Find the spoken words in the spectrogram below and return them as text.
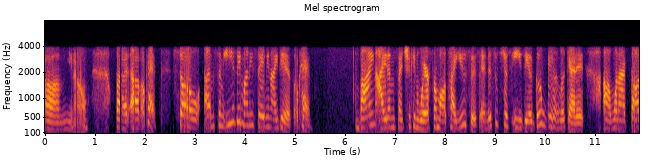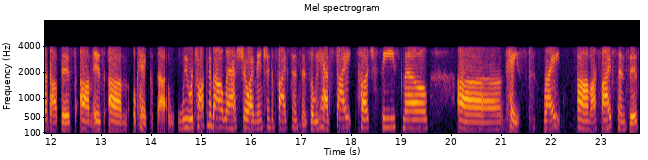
um, you know. But um, okay, so um, some easy money saving ideas. Okay, buying items that you can wear for multi uses and this is just easy. A good way to look at it um, when i've thought about this um, is um, okay uh, we were talking about last show i mentioned the five senses. So we have sight touch see smell uh, taste right um, our five senses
